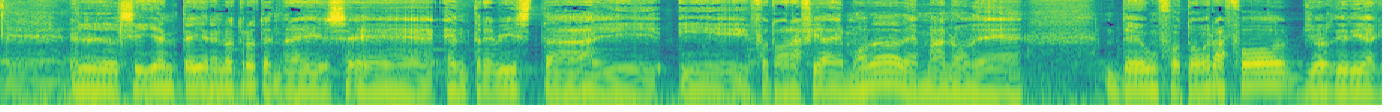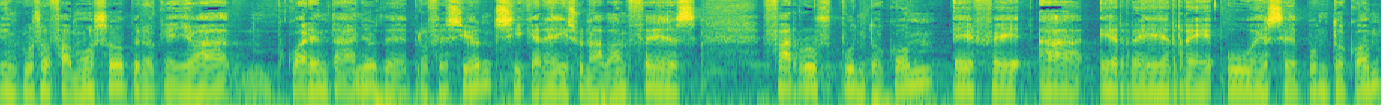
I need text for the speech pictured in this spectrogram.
Eh, el siguiente y en el otro tendréis eh, entrevista y fotografía de moda de mano de de un fotógrafo, yo os diría que incluso famoso, pero que lleva 40 años de profesión. Si queréis un avance es farrus.com, f a r r u s.com.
